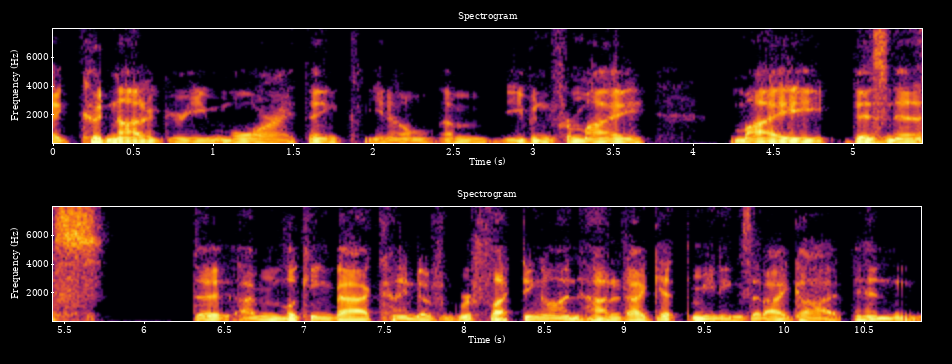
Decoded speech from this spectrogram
I could not agree more. I think, you know, um, even for my, my business, the, I'm looking back, kind of reflecting on how did I get the meetings that I got? And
